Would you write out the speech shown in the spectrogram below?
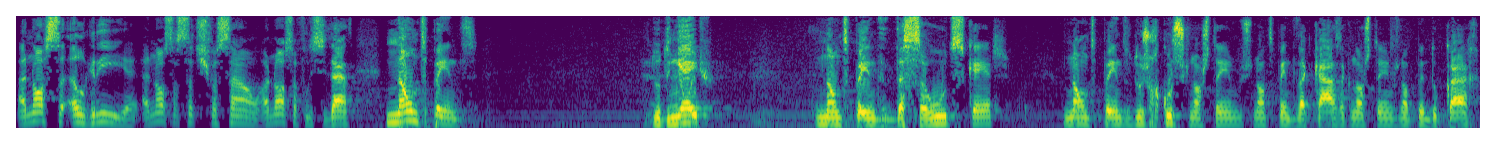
a nossa alegria, a nossa satisfação, a nossa felicidade não depende do dinheiro, não depende da saúde sequer, não depende dos recursos que nós temos, não depende da casa que nós temos, não depende do carro,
